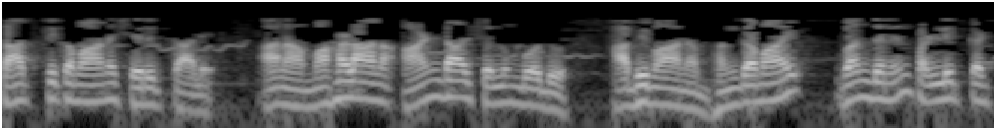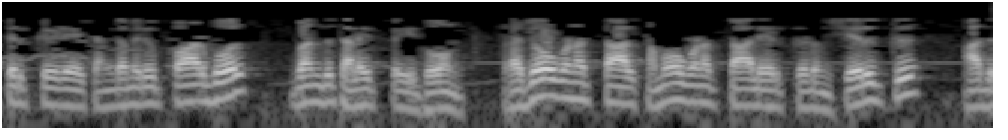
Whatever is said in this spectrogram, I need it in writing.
சாத்விகமான செருக்காலே. ஆனா மகளான ஆண்டாள் சொல்லும் போது அபிமான பங்கமாய் வந்தனின் பள்ளிக்கட்டிற்கீழே சங்கமிருப்பார் போல் வந்து தலை பெய்தோம் ரஜோகுணத்தால் சமோகுணத்தால் ஏற்படும் செருக்கு அது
